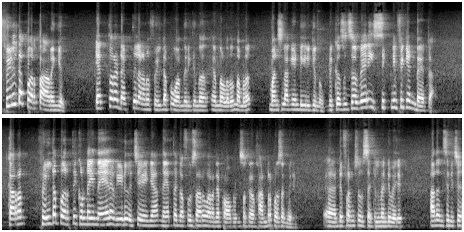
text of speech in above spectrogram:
ഫിൽഡപ്പ് എർത്ത് ആണെങ്കിൽ എത്ര ഡെപ്തിലാണ് ഫിൽഡപ്പ് വന്നിരിക്കുന്നത് എന്നുള്ളതും നമ്മൾ മനസ്സിലാക്കേണ്ടിയിരിക്കുന്നു. Because it's a very significant data കാരണം ഫിൽഡപ്പ് എർത്തി കൊണ്ടുപോയി നേരെ വീട് വെച്ച് കഴിഞ്ഞാൽ നേരത്തെ ഗഫൂർ സാർ പറഞ്ഞ പ്രോബ്ലംസ് ഒക്കെ ഹൺഡ്രഡ് പെർസെന്റ് വരും. ഡിഫറൻഷ്യൽ സെറ്റിൽമെന്റ് വരും. അതനുസരിച്ച്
